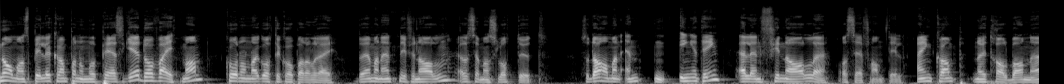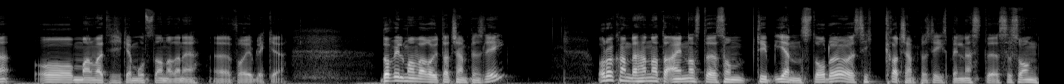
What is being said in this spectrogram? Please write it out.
når man spiller kampene mot PSG, da vet man hvordan det har gått i Copa del Rey. Da er man enten i finalen, eller så er man slått ut. Så da har man enten ingenting eller en finale å se fram til. Én kamp, nøytral bane, og man vet ikke hvem motstanderen er eh, for øyeblikket. Da vil man være ute av Champions League. Og da kan det hende at det eneste som typ gjenstår da, er å sikre Champions League-spill neste sesong.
